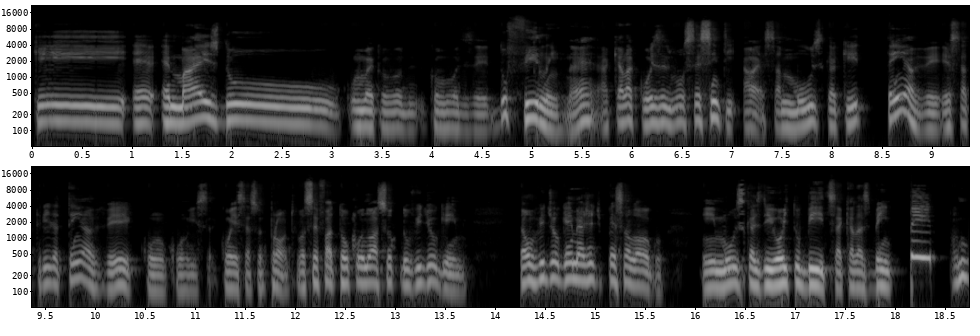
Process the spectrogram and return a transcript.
que é, é, mais do. Como é que eu vou, como vou dizer? Do feeling, né? Aquela coisa de você sentir. Ah, essa música aqui tem a ver, essa trilha tem a ver com, com, isso, com esse assunto. Pronto, você tocou no assunto do videogame. Então, videogame a gente pensa logo em músicas de 8 bits, aquelas bem. Pum,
